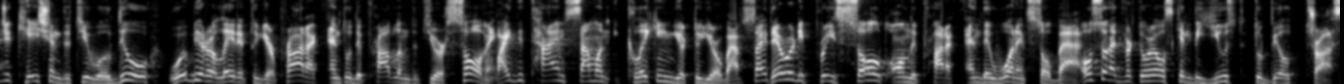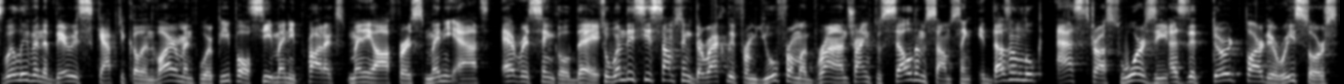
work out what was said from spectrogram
education that you will do will be related to your product and to the problem that you're solving. By the time someone clicking your, to your website, they already pre-sold on the product and they want it so bad. Also, advertorials can be used to build trust. We live in a very skeptical environment where people see many products, many offers, many ads every single day. So when they see something directly from you, from a brand trying to sell them something, it doesn't look as trustworthy as the third party resource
